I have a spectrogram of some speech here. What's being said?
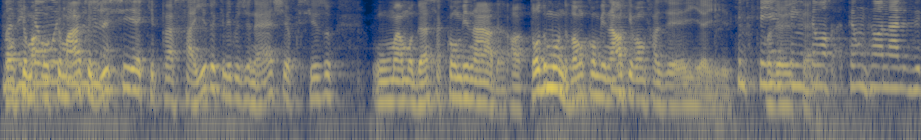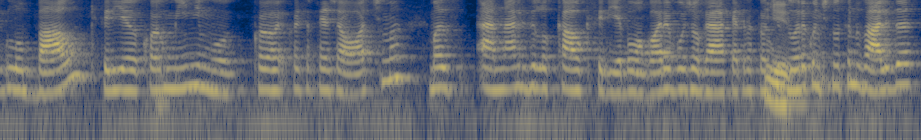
Então, o que, então, o, que o Marco disse é que para sair do equilíbrio de Nash eu preciso uma mudança combinada. Ó, todo mundo, vamos combinar Sim. o que vamos fazer e aí. Sim, porque tem, tem, tem, uma, tem, uma análise global, que seria qual é o mínimo, qual é a estratégia ótima, mas a análise local, que seria, bom, agora eu vou jogar pedra, papel, tesoura, Isso. continua sendo válida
